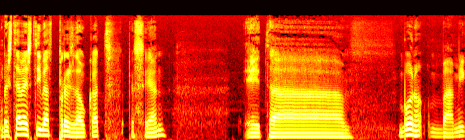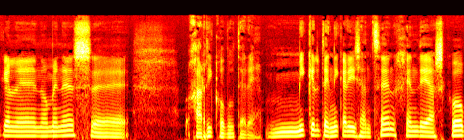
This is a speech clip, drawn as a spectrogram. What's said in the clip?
beste besti bat pres daukat pezean. Eta, bueno, ba, Mikelen omenez eh, jarriko dut ere. Mikel teknikari izan zen, jende asko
